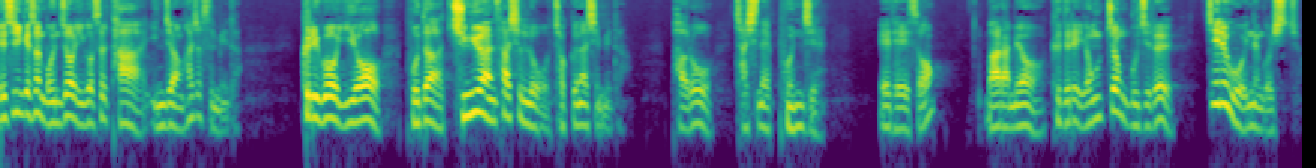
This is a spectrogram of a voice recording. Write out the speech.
예수님께서는 먼저 이것을 다 인정하셨습니다. 그리고 이어 보다 중요한 사실로 접근하십니다. 바로 자신의 본질에 대해서 말하며 그들의 영적 무지를 찌르고 있는 것이죠.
